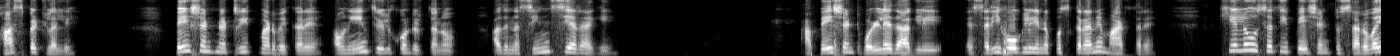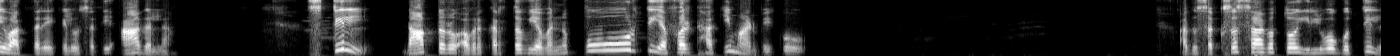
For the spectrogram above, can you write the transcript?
ಹಾಸ್ಪಿಟ್ಲಲ್ಲಿ ಪೇಷಂಟ್ನ ಟ್ರೀಟ್ ಮಾಡ್ಬೇಕಾರೆ ಅವನೇನ್ ತಿಳ್ಕೊಂಡಿರ್ತಾನೋ, ಅದನ್ನ ಸಿನ್ಸಿಯರ್ ಆಗಿ ಆ ಪೇಷಂಟ್ ಒಳ್ಳೇದಾಗ್ಲಿ, ಸರಿ ಹೋಗ್ಲಿ ಅನ್ನೋಕ್ಕೋಸ್ಕರನೇ ಮಾಡ್ತಾರೆ. ಕೆಲವು ಸತಿ ಪೇಷಂಟ್ ಸರ್ವೈವ್ ಆಗ್ತಾರೆ, ಕೆಲವು ಸತಿ ಆಗಲ್ಲ. ಸ್ಟಿಲ್ ಡಾಕ್ಟರು ಅವರ ಕರ್ತವ್ಯವನ್ನು ಪೂರ್ತಿ ಎಫರ್ಟ್ ಹಾಕಿ ಮಾಡಬೇಕು. ಅದು ಸಕ್ಸಸ್ ಆಗುತ್ತೋ ಇಲ್ವೋ ಗೊತ್ತಿಲ್ಲ.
